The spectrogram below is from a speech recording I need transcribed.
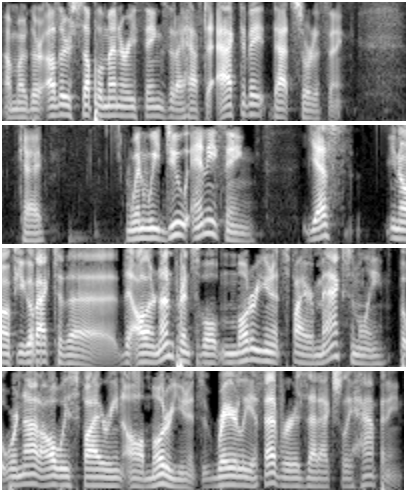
um, are there other supplementary things that I have to activate, that sort of thing. Okay. When we do anything, yes, you know, if you go back to the the all or none principle, motor units fire maximally, but we're not always firing all motor units. Rarely, if ever, is that actually happening.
